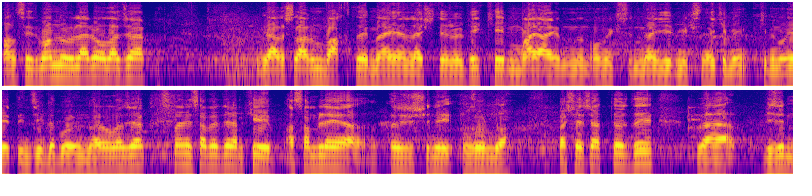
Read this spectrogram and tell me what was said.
hansı idman növləri olacaq. Yarışların vaxtı müəyyənləşdirildi ki, may ayının 12-sindən 22-sinə kimi 2017-ci ildə bu oyunlar olacaq. Mən hesab edirəm ki, assambleya öz işini uğurla başa çatdırdı və bizim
